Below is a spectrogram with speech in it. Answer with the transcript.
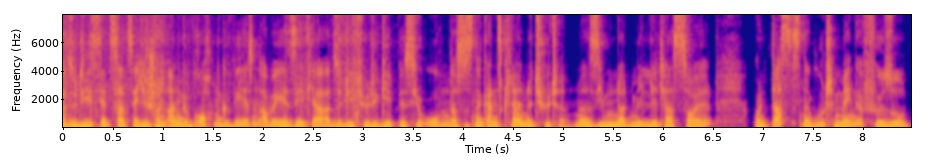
Also die ist jetzt tatsächlich schon angebrochen gewesen, aber ihr seht ja, also die Tüte geht bis hier oben. Das ist eine ganz kleine Tüte, ne? 700 Milliliter Soil. Und das ist eine gute Menge für so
